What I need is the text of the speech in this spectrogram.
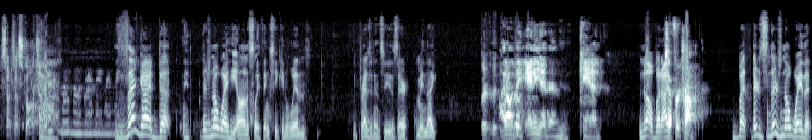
Senator Scott, That guy, do- there's no way he honestly thinks he can win the presidency, is there? I mean, like, I don't think any of them can, no, but except I, for Trump. But there's there's no way that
